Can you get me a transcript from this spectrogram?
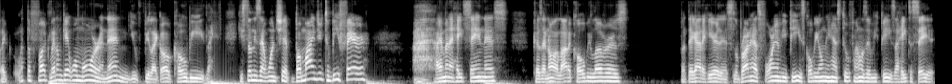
like what the fuck? Let him get one more and then you'd be like, "Oh, Kobe." Like he still needs that one chip. But mind you, to be fair, I am gonna hate saying this because I know a lot of Kobe lovers, but they gotta hear this. LeBron has four MVPs. Kobe only has two Finals MVPs. I hate to say it.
